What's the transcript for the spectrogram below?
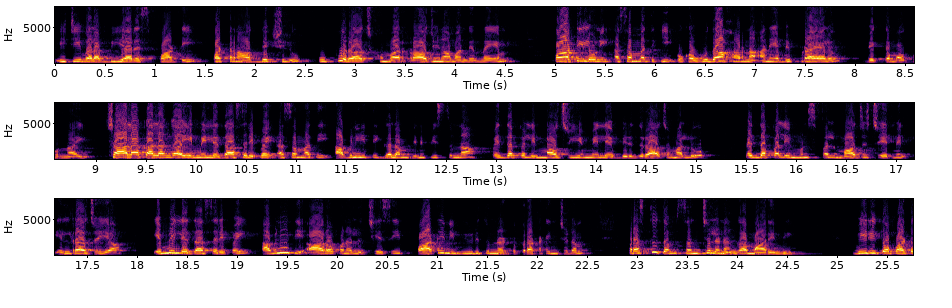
ఇటీవల బీఆర్ఎస్ పార్టీ పట్టణ అధ్యక్షులు ఉప్పు రాజ్ కుమార్ రాజీనామా నిర్ణయం పార్టీలోని అసమ్మతికి ఒక ఉదాహరణ అనే అభిప్రాయాలు వ్యక్తమవుతున్నాయి. చాలా కాలంగా ఎమ్మెల్యే దాసరిపై అసమ్మతి అవినీతి గలం వినిపిస్తున్న పెద్దపల్లి మాజీ ఎమ్మెల్యే బిరుదు రాజమల్లు పెద్దపల్లి మున్సిపల్ మాజీ చైర్మన్ ఎల్ రాజయ్య ఎమ్మెల్యే దాసరిపై అవినీతి ఆరోపణలు చేసి పార్టీని వీడుతున్నట్టు ప్రకటించడం ప్రస్తుతం సంచలనంగా మారింది. వీరితో పాటు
